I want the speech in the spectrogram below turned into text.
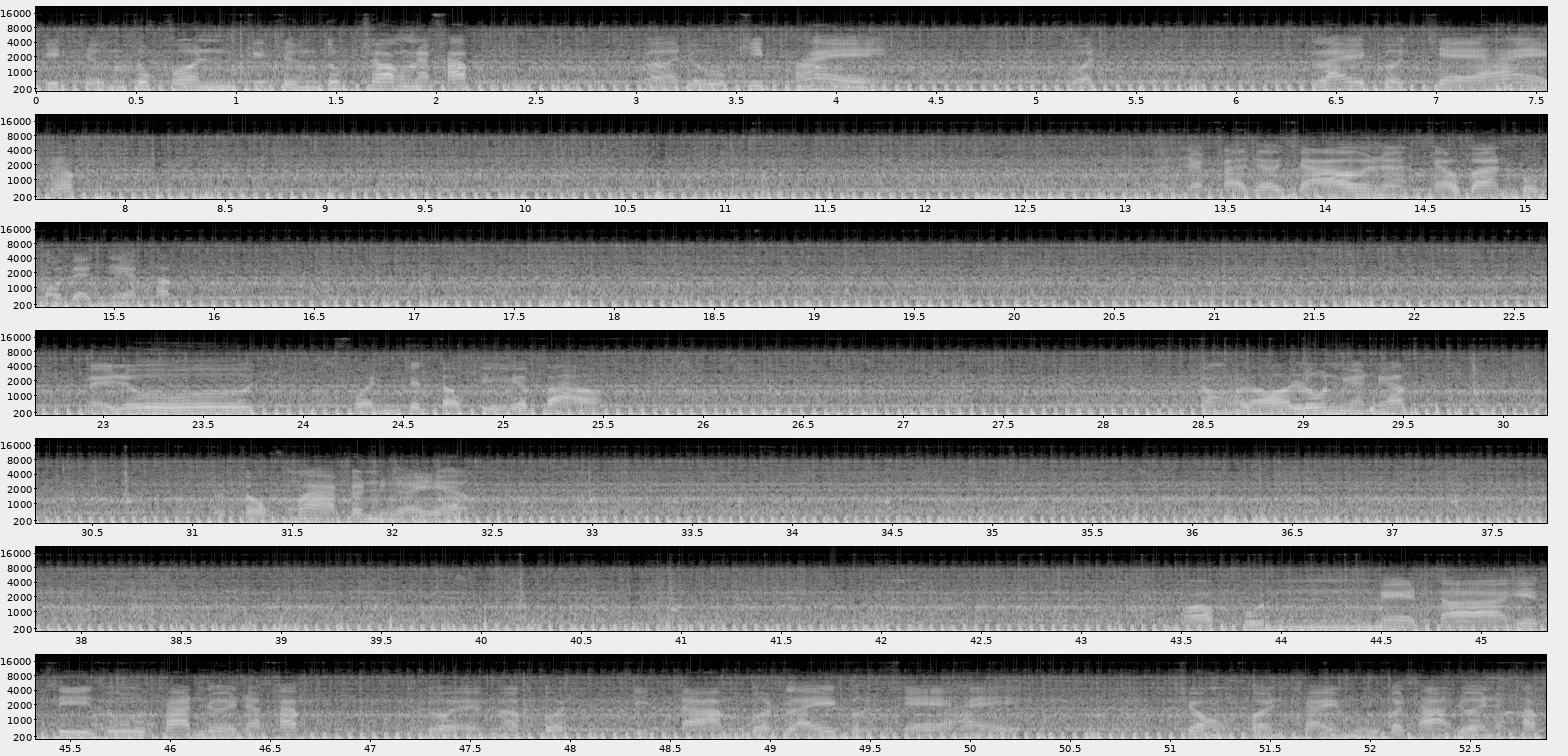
คิดถึงทุก คนคิดถึงทุกช่องนะครับ ก็ดูคลิปให้กดไลค์กดแชร์ให้ครับ บรรยากาศเช้าๆนะแถวบ้านผมเอาแบบนี้ครับไม่รู้ฝนจะตกอีกหรือเปล่า ต้องรอลุ้นกันครับ ตกมากก็เหนื่อยครับขอบคุณเมตตา FC ทุกท่านด้วยนะครับ ช่วยมากดติดตาม กดไลค์ กดแชร์ให้ช่องพรชัยหมูกระทะด้วยนะครับ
